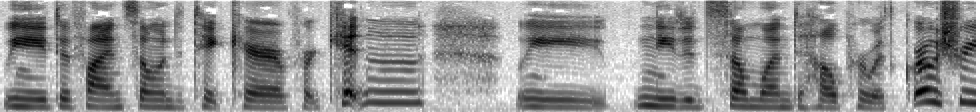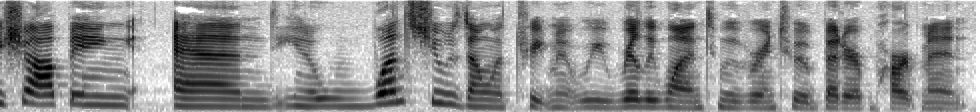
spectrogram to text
We needed to find someone to take care of her kitten. We needed someone to help her with grocery shopping. And, you know, once she was done with treatment, we really wanted to move her into a better apartment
